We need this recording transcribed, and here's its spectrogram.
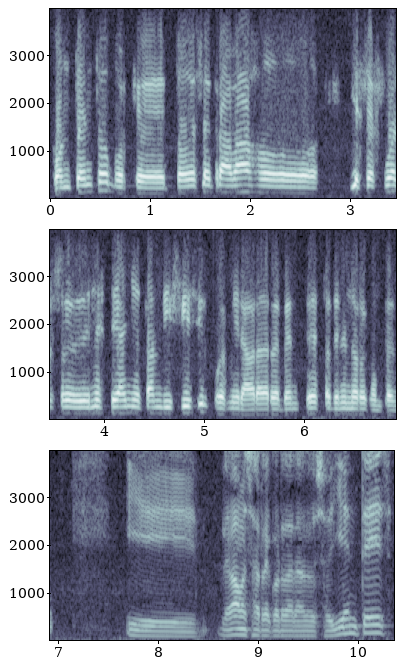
contento porque todo ese trabajo y ese esfuerzo en este año tan difícil, pues mira, ahora de repente está teniendo recompensa. Y le vamos a recordar a los oyentes.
